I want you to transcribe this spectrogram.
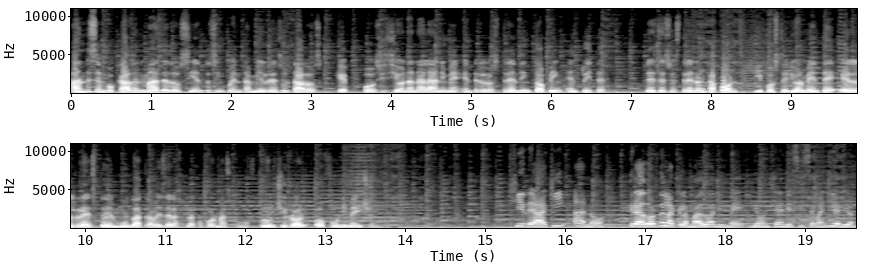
han desembocado en más de 250.000 resultados que posicionan al anime entre los trending topping en Twitter, desde su estreno en Japón y posteriormente el resto del mundo a través de las plataformas como Crunchyroll o Funimation. Hideaki Anno, creador del aclamado anime Neon Genesis Evangelion,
